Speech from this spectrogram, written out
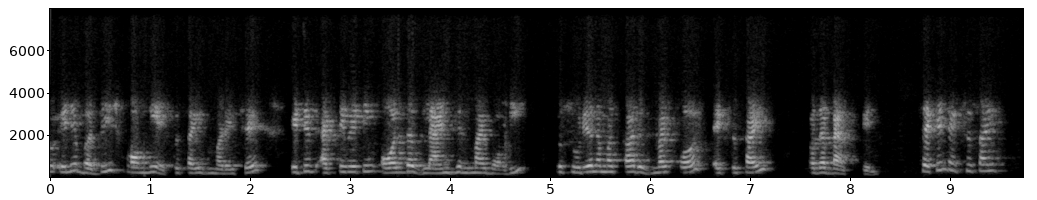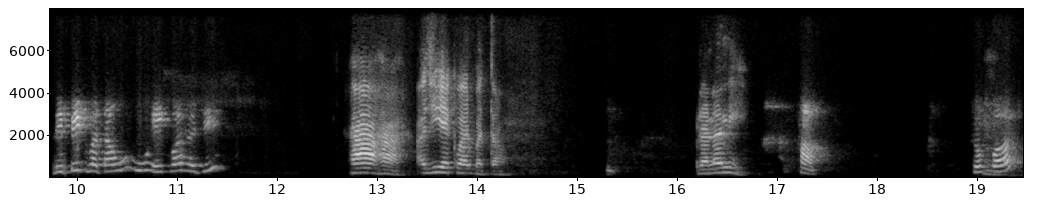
તો એને બધી જ ફોર્મની એક્સરસાઇઝ મળે છે. It is activating all the glands in my body તો Surya Namaskar is my first exercise for the back pain second exercise repeat બતાવું હું એકવાર હજી? હા હા હજી એકવાર બતાવો. પ્રણાલી? હા. So first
